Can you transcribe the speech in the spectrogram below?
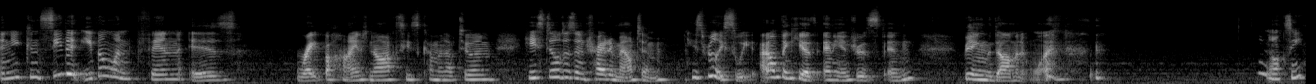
And you can see that even when Finn is right behind Knox, he's coming up to him, he still doesn't try to mount him. He's really sweet. I don't think he has any interest in being the dominant one. hey, Noxie.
